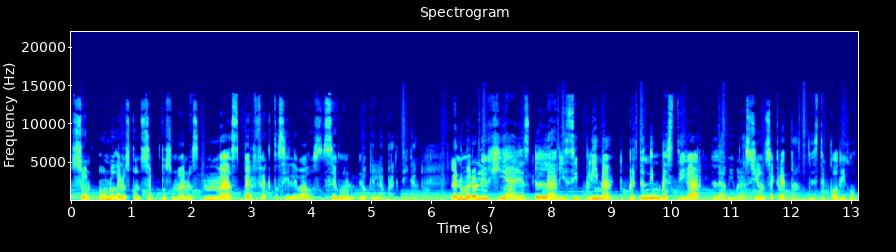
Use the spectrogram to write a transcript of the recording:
son uno de los conceptos humanos más perfectos y elevados, según lo que la practican. La numerología es la disciplina que pretende investigar la vibración secreta de este código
